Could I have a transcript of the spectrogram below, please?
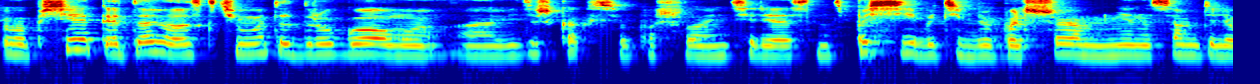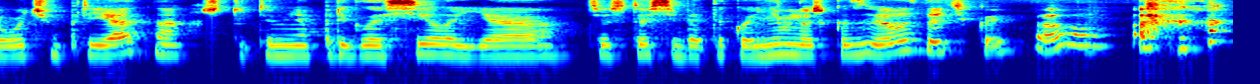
вообще, готовилась к чему-то другому. А, видишь, как все пошло интересно. Спасибо тебе большое. Мне на самом деле очень приятно, что ты меня пригласила. Я чувствую себя такой немножко звездочкой.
